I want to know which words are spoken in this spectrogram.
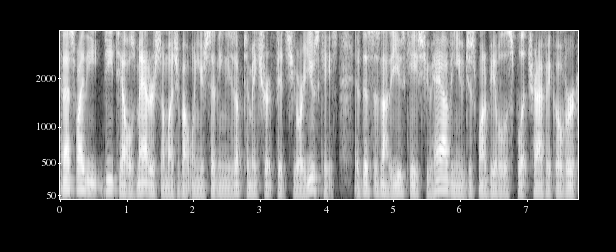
And that's why the details matter so much about when you're setting these up to make sure it fits your use case. If this is not a use case you have and you just want to be able to split traffic over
